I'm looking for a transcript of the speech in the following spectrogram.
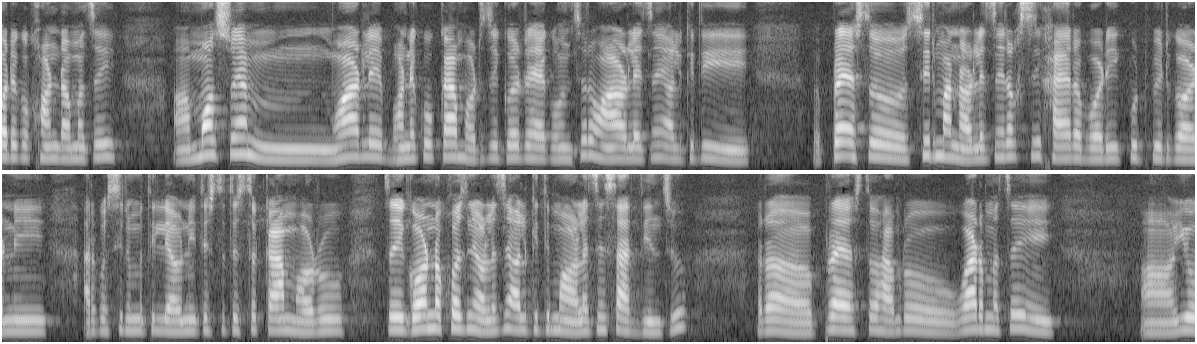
परेको खण्डमा चाहिँ म स्वयं उहाँहरूले भनेको कामहरू चाहिँ गरिरहेको हुन्छ र उहाँहरूलाई चाहिँ अलिकति प्रायः जस्तो श्रीमानहरूले चाहिँ रक्सी खाएर बढी कुटपिट गर्ने अर्को श्रीमती ल्याउने त्यस्तो त्यस्तो कामहरू चाहिँ गर्न खोज्नेहरूलाई चाहिँ अलिकति म चाहिँ साथ दिन्छु। र प्रायः जस्तो हाम्रो वार्डमा चाहिँ यो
